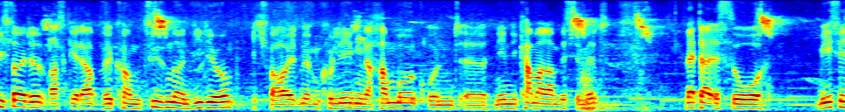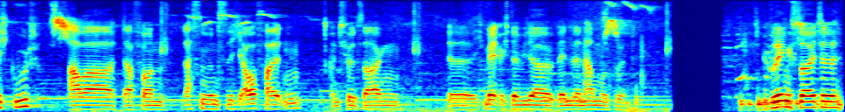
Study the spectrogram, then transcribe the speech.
Peace Leute, was geht ab? Willkommen zu diesem neuen Video. Ich fahre heute mit einem Kollegen nach Hamburg und äh, nehme die Kamera ein bisschen mit. Wetter ist so mäßig gut, aber davon lassen wir uns nicht aufhalten. Und ich würde sagen, äh, ich melde mich dann wieder, wenn wir in Hamburg sind. Übrigens Leute,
